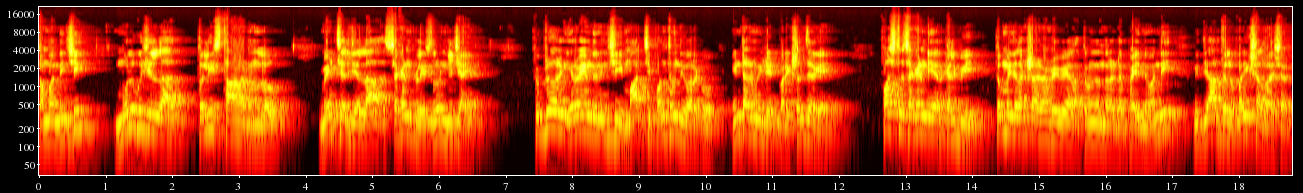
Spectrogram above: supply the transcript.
సంబంధించి ములుగు జిల్లా తొలి స్థానంలో మేడ్చల్ జిల్లా సెకండ్ ప్లేస్లో నిలిచాయి. ఫిబ్రవరి ఇరవై ఎనిమిది నుంచి మార్చి పంతొమ్మిది వరకు ఇంటర్మీడియట్ పరీక్షలు జరిగాయి. ఫస్ట్ సెకండ్ ఇయర్ కలిపి తొమ్మిది లక్షల ఎనభై వేల తొమ్మిది వందల డెబ్బై ఎనిమిది మంది విద్యార్థులు పరీక్షలు రాశారు.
